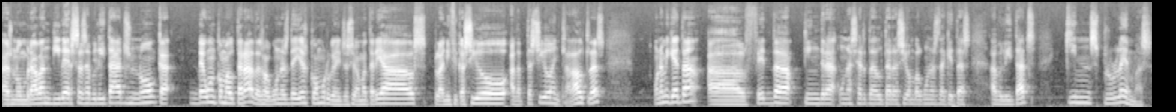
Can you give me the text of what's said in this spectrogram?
es nombraven diverses habilitats no que veuen com alterades, algunes d'elles com organització de materials, planificació, adaptació, entre d'altres. Una miqueta el fet de tindre una certa alteració amb algunes d'aquestes habilitats, quins problemes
